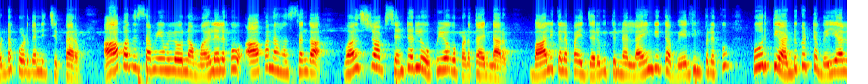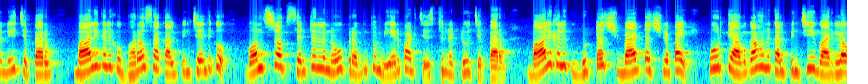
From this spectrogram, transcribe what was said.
ఉండకూడదని చెప్పారు. ఆపద సమయంలో ఉన్న మహిళలకు ఆపన హస్తంగా వన్ స్టాప్ సెంటర్లు ఉపయోగపడతాయన్నారు. బాలికలపై జరుగుతున్న లైంగిక వేధింపులకు పూర్తి అడ్డుకట్ట వేయాలని చెప్పారు. బాలికలకు భరోసా కల్పించేందుకు వన్ స్టాప్ సెంటర్లను ప్రభుత్వం ఏర్పాటు చేస్తున్నట్లు చెప్పారు. బాలికలకు గుడ్ టచ్ బ్యాడ్ టచ్లపై పూర్తి అవగాహన కల్పించి వారిలో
